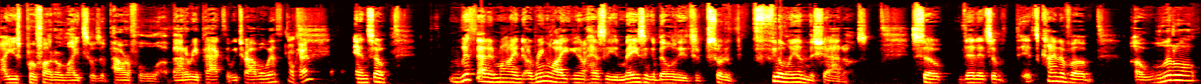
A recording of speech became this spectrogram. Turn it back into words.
I use Profoto lights. So it was a powerful uh, battery pack that we travel with. Okay. And so, with that in mind, a ring light, you know, has the amazing ability to sort of fill in the shadows, so that it's a, it's kind of a, a little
